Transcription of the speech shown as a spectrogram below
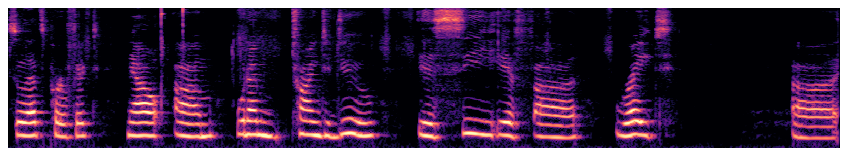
So that's perfect. Now um, what I'm trying to do is see if uh, right uh,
